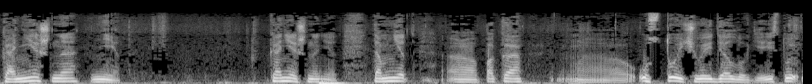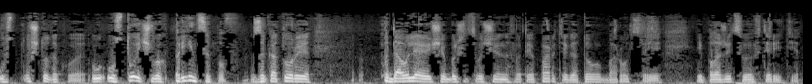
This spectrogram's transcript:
Конечно, нет. Конечно, нет. Там нет э, пока э, устойчивой идеологии. Есть что такое? Устойчивых принципов, за которые подавляющее большинство членов этой партии готовы бороться и, и положить свой авторитет.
